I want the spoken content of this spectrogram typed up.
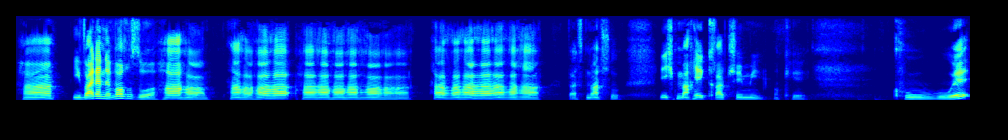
H. Wie war deine Woche so? Haha. Haha. Haha. Haha. Haha. Haha. Haha. Was machst du? Ich mache hier gerade Chemie. Okay. Cool.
